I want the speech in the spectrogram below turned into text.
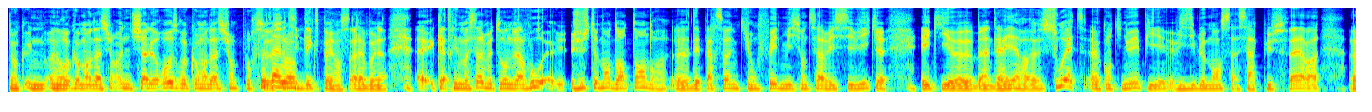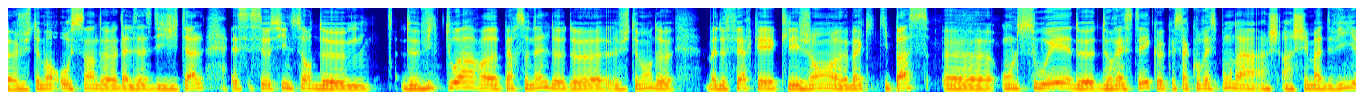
Donc une, recommandation, une chaleureuse recommandation pour ce, type d'expérience à la bonne heure. Euh, Catherine Mosser, je me tourne vers vous, euh, justement d'entendre euh, des personnes qui ont fait une mission de service civique et qui ben, derrière souhaitent continuer, et puis visiblement ça, ça a pu se faire justement au sein d'Alsace Digital. C'est aussi une sorte de de victoire euh, personnelle, de, justement de, bah, de faire que, les gens euh, bah, qui, passent euh, ont le souhait de, rester, que, ça corresponde à un, schéma de vie,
